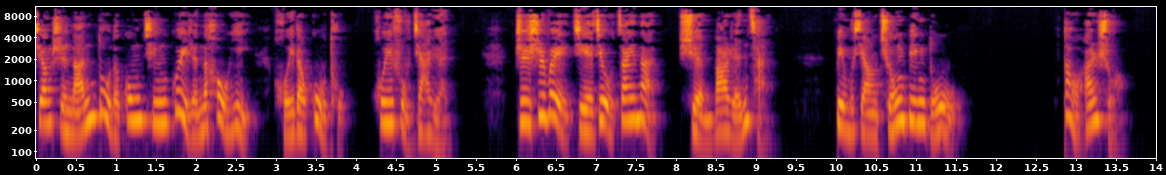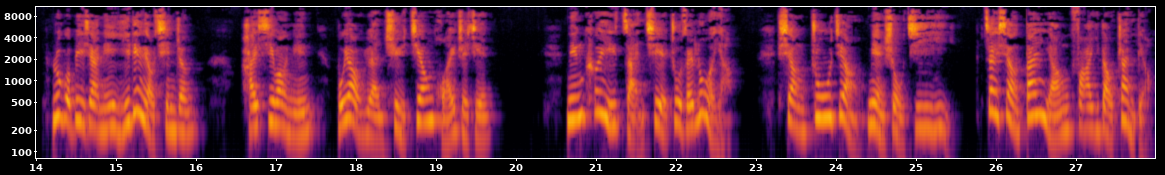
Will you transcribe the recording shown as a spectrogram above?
将使南渡的公卿贵人的后裔回到故土，恢复家园。只是为解救灾难、选拔人才，并不想穷兵黩武。道安说：“如果陛下您一定要亲征，还希望您不要远去江淮之间。您可以暂且住在洛阳，向诸将面授机宜，再向丹阳发一道战表，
